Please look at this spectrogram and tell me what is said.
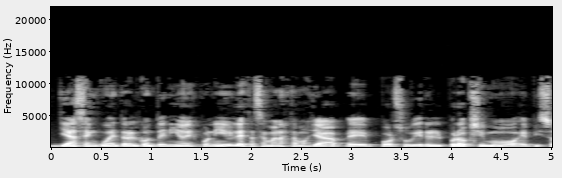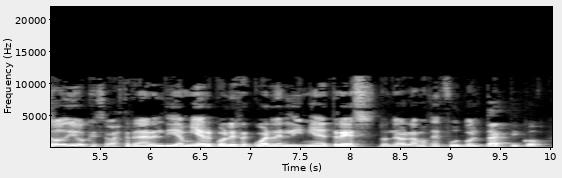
Ya se encuentra el contenido disponible. Esta semana estamos ya eh, por subir el próximo episodio que se va a estrenar el día miércoles. Recuerden, línea de tres, donde hablamos de fútbol táctico.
